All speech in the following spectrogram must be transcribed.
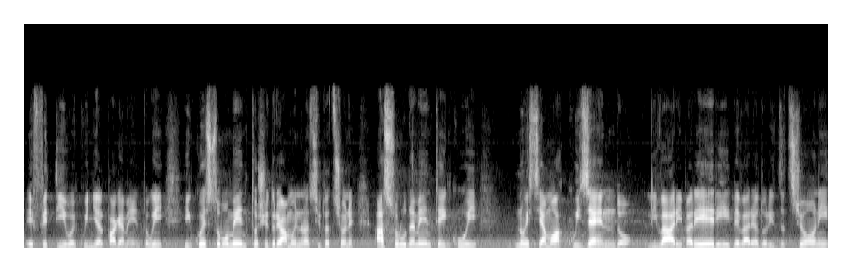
effettivo e quindi al pagamento. Quindi in questo momento ci troviamo in una situazione assolutamente in cui noi stiamo acquisendo i vari pareri, le varie autorizzazioni,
